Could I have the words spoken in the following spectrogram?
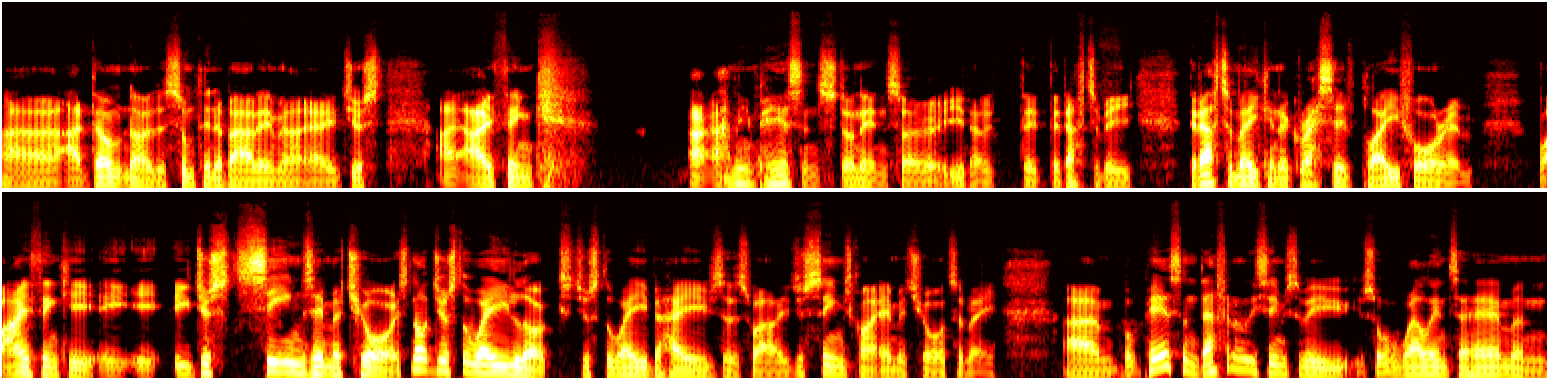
Uh, I don't know. There's something about him. I, I just I, I think. I, I mean, Pearson's stunning. So you know they, would have to be they'd have to make an aggressive play for him. But I think he, he he just seems immature. It's not just the way he looks, just the way he behaves as well. He just seems quite immature to me. Um, but Pearson definitely seems to be sort of well into him, and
